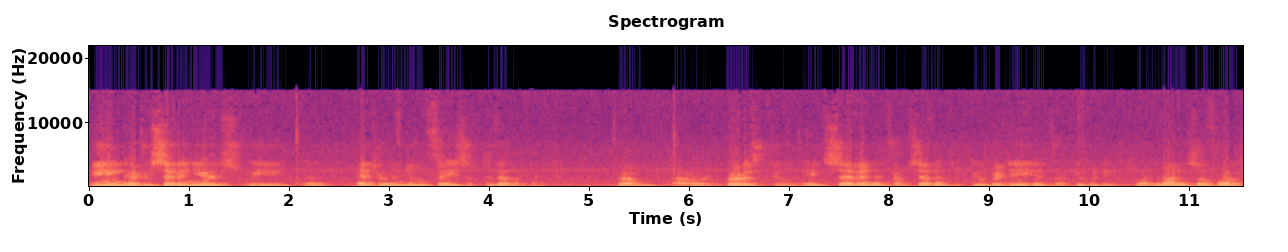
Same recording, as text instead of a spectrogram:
being, every seven years we uh, enter a new phase of development. From our birth to age seven, and from seven to puberty, and from puberty to 21, and so forth.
